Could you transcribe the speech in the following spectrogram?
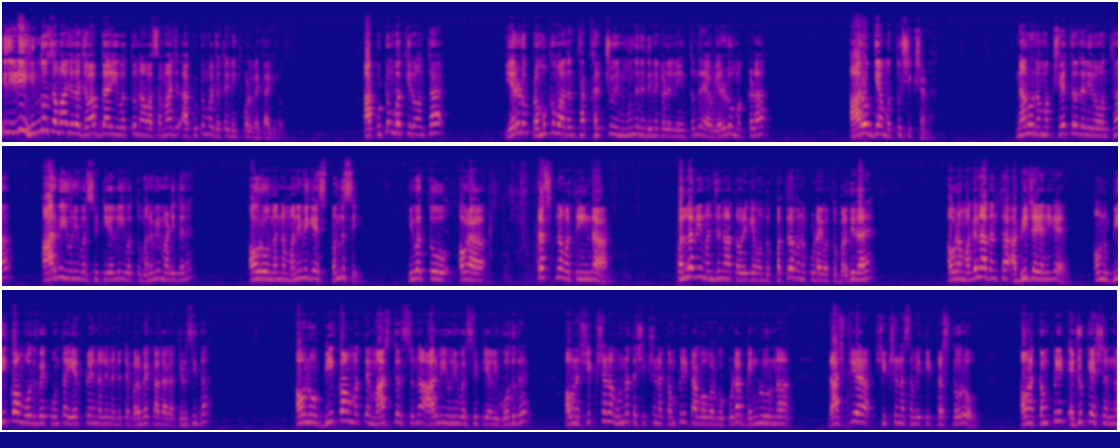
ಇದು ಇಡೀ ಹಿಂದೂ ಸಮಾಜದ ಜವಾಬ್ದಾರಿ ಇವತ್ತು ನಾವು ಆ ಸಮಾಜ, ಆ ಕುಟುಂಬ ಜೊತೆ ನಿಂತ್ಕೊಳ್ಬೇಕಾಗಿರೋದು. ಆ ಕುಟುಂಬಕ್ಕಿರುವಂತ ಎರಡು ಪ್ರಮುಖವಾದಂತಹ ಖರ್ಚು ಇನ್ನು ಮುಂದಿನ ದಿನಗಳಲ್ಲಿ ಅಂತಂದ್ರೆ ಅವ್ರ ಎರಡು ಮಕ್ಕಳ ಆರೋಗ್ಯ ಮತ್ತು ಶಿಕ್ಷಣ. ನಾನು ನಮ್ಮ ಕ್ಷೇತ್ರದಲ್ಲಿರುವಂತಹ ಆರ್ ವಿ ಯೂನಿವರ್ಸಿಟಿಯಲ್ಲಿ ಇವತ್ತು ಮನವಿ ಮಾಡಿದ್ದೇನೆ. ಅವರು ನನ್ನ ಮನವಿಗೆ ಸ್ಪಂದಿಸಿ ಇವತ್ತು ಅವರ ಟ್ರಸ್ಟ್ನ ವತಿಯಿಂದ ಪಲ್ಲವಿ ಮಂಜುನಾಥ್ ಅವರಿಗೆ ಒಂದು ಪತ್ರವನ್ನು ಕೂಡ ಇವತ್ತು ಬರೆದಿದ್ದಾರೆ. ಅವರ ಮಗನಾದಂಥ ಅಭಿಜಯನಿಗೆ ಅವನು ಬಿ ಕಾಮ್ ಓದಬೇಕು ಅಂತ ಏರ್ಪ್ಲೇನ್ನಲ್ಲಿ ನನ್ನ ಜೊತೆ ಬರಬೇಕಾದಾಗ ತಿಳಿಸಿದ್ದ. ಅವನು ಬಿ ಕಾಮ್ ಮತ್ತೆ ಮಾಸ್ಟರ್ಸ್ನ ಆರ್ ವಿ ಯೂನಿವರ್ಸಿಟಿಯಲ್ಲಿ ಓದಿದ್ರೆ, ಅವನ ಶಿಕ್ಷಣ, ಉನ್ನತ ಶಿಕ್ಷಣ ಕಂಪ್ಲೀಟ್ ಆಗೋವರೆಗೂ ಕೂಡ ಬೆಂಗಳೂರಿನ ರಾಷ್ಟ್ರೀಯ ಶಿಕ್ಷಣ ಸಮಿತಿ ಟ್ರಸ್ಟ್ ಅವರು ಅವನ ಕಂಪ್ಲೀಟ್ ಎಜುಕೇಶನ್ನ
